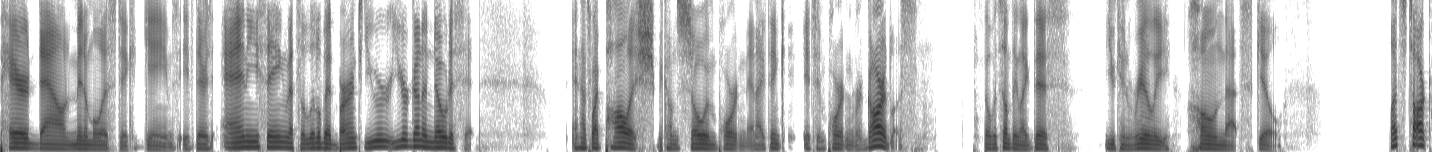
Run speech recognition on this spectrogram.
pared down minimalistic games. If there's anything that's a little bit burnt, you're you're going to notice it. And that's why polish becomes so important. And I think it's important regardless. But with something like this, you can really hone that skill. Let's talk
